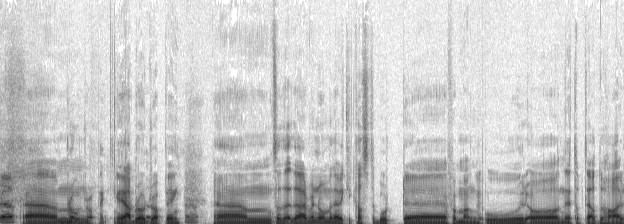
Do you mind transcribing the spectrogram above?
ja. Ja. Um, Bro-dropping. Ja, bro-dropping. Ja. Um, så det, det er vel noe med det å ikke kaste bort uh, for mange ord, og nettopp det at du har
